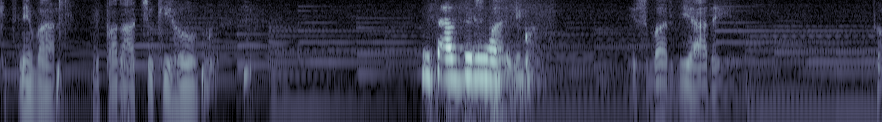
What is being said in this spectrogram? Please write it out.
कितने बार नेपाल आ चुकी हो? इस बार भी इस बार भी आ रही हो। तो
